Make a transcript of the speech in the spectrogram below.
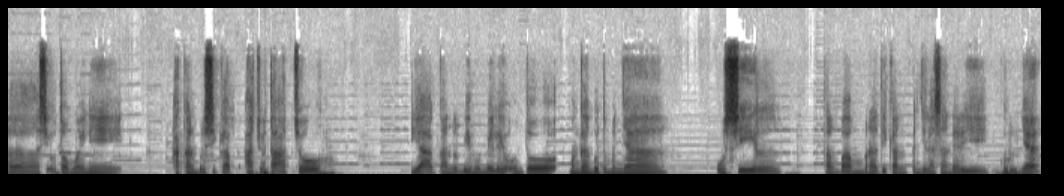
uh, si Utomo ini akan bersikap acuh tak acuh. Dia akan lebih memilih untuk mengganggu temannya, usil, tanpa memperhatikan penjelasan dari gurunya.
